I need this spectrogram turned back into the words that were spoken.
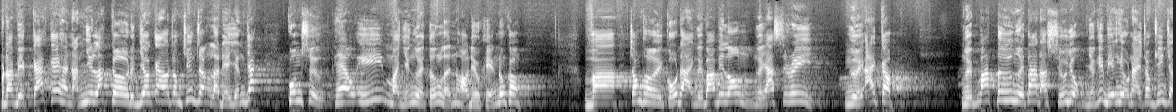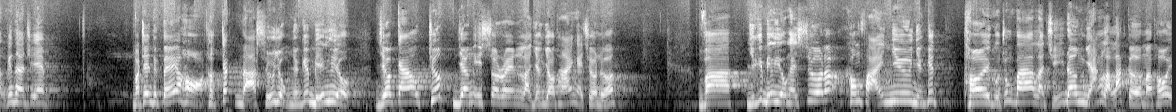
Và đặc biệt các cái hình ảnh như lá cờ được dơ cao trong chiến trận là để dẫn dắt quân sự theo ý mà những người tướng lĩnh họ điều khiển đúng không? Và trong thời cổ đại người Babylon, người Assyri, người Ai Cập, người Ba Tư người ta đã sử dụng những cái biển hiệu này trong chiến trận kính thưa anh chị em. Và trên thực tế họ thực chất đã sử dụng những cái biển hiệu dơ cao trước dân Israel là dân Do Thái ngày xưa nữa. Và những cái biểu hiệu ngày xưa đó không phải như những cái thời của chúng ta là chỉ đơn giản là lá cờ mà thôi.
